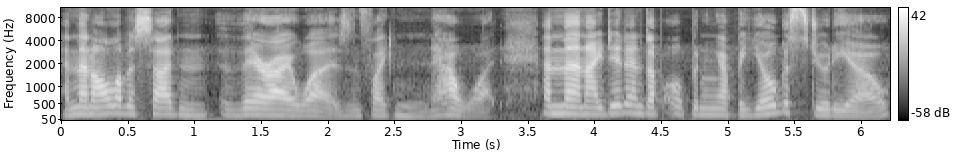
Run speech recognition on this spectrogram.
and then all of a sudden there I was. And it's like now what? And then I did end up opening up a yoga studio,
